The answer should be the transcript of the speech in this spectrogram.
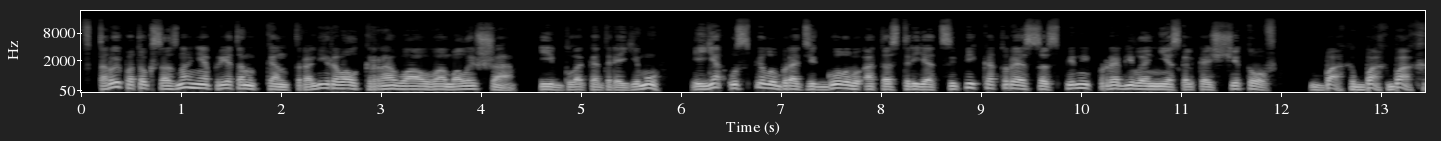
Второй поток сознания при этом контролировал кровавого малыша, и благодаря ему я успел убрать голову от острия цепи, которая со спины пробила несколько щитов. Бах, бах, бах!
